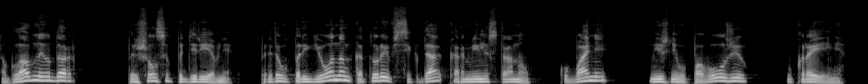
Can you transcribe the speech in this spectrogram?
Но главный удар пришелся по деревне, притом по регионам, которые всегда кормили страну – Кубани, Нижнему Поволжью, Украине.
